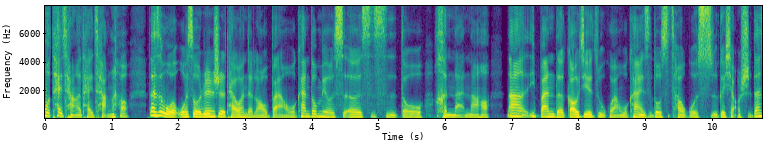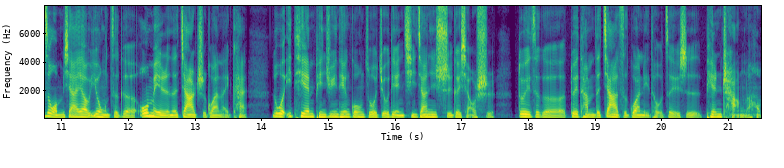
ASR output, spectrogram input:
哦，太长了，太长了。”但是我我所认识的台湾的老板啊，我看都没有十二十四，都很难呐哈。那一般的高阶主管，我看也是都是超过十个小时。但是我们现在要用这个欧美人的价值观来看，如果一天平均一天工作九点七，将近十个小时。对这个对他们的价值观里头，这也是偏长了哈。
